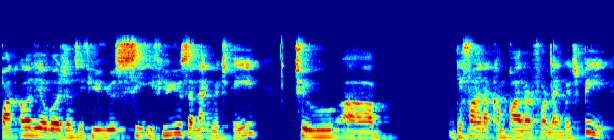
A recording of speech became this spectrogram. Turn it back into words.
but earlier versions, if you use C, if you use a language A to uh, define a compiler for language B,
